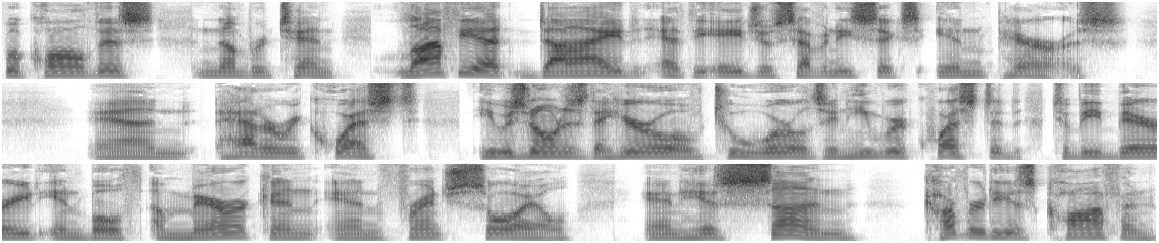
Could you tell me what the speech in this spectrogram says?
we'll call this number 10. Lafayette died at the age of 76 in Paris and had a request he was known as the hero of two worlds, and he requested to be buried in both American and French soil. And his son covered his coffin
